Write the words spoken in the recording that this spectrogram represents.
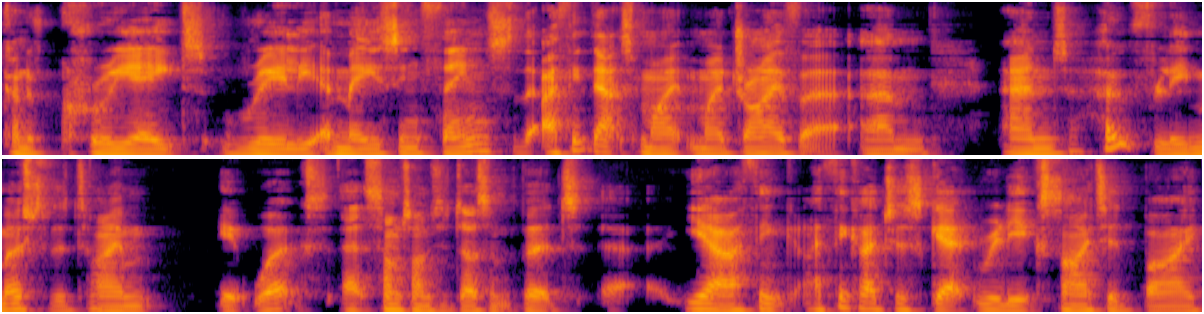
kind of create really amazing things. I think that's my my driver. Um, and hopefully, most of the time, it works. Uh, sometimes it doesn't, but uh, yeah, I think I think I just get really excited by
